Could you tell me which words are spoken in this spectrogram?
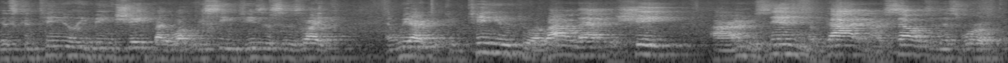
is continually being shaped by what we see Jesus is like. And we are to continue to allow that to shape our understanding of God and ourselves in this world.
